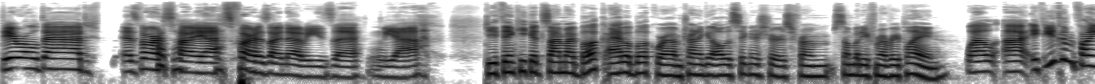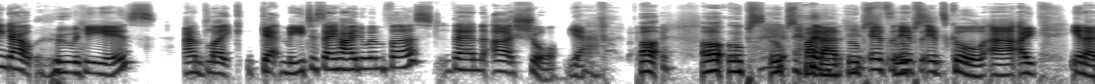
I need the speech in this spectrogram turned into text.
dear old dad, as far as I, uh, as far as I know, he's, uh, yeah. Do you think he could sign my book? I have a book where I'm trying to get all the signatures from somebody from every plane. Well, uh, if you can find out who he is and like get me to say hi to him first, then uh, sure, yeah. Oh, oh, oops, oops, my bad. Oops, it's oops. it's it's cool. Uh, I you know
